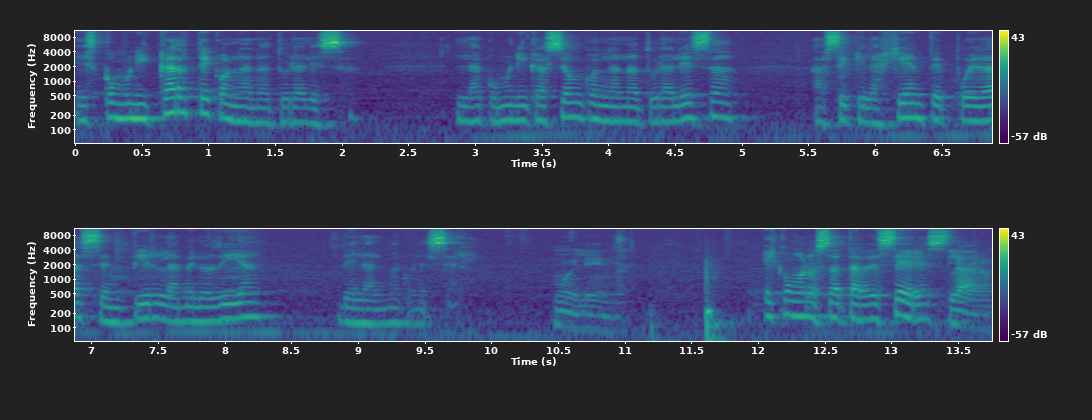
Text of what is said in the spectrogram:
Es comunicarte con la naturaleza. la comunicación con la naturaleza hace que la gente pueda sentir la melodía del alma con el ser. Muy lindo. Es como los atardeceres. Claro.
